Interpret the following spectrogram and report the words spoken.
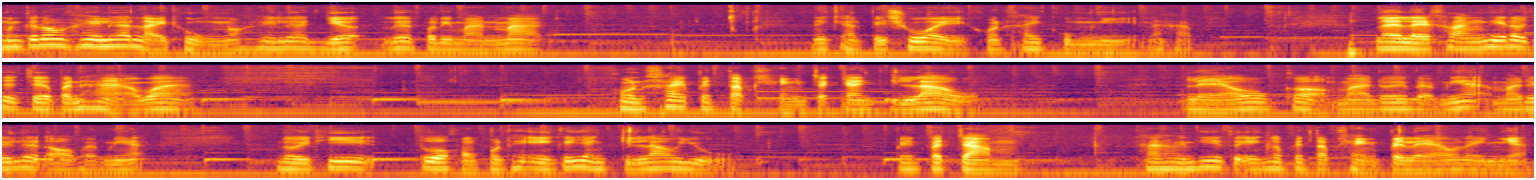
มันก็ต้องให้เลือดหลายถุงเนาะให้เลือดเยอะเลือดปริมาณมาก ในการไปช่วยคนไข้กลุ่มนี้นะครับ หลาย ๆ ครั้งที่เราจะเจอปัญหาว่า คนไข้เป็นตับแข็งจากการกินเหล้าแล้วก็มาด้วยแบบเนี้ยมาด้วยเลือดออกแบบเนี้ย โดยที่ตัวของคนไข้เองก็ยังกินเหล้าอยู่ เป็นประจำทั้งที่ตัวเองก็เป็นตับแข็งไปแล้วอะไรเงี้ย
